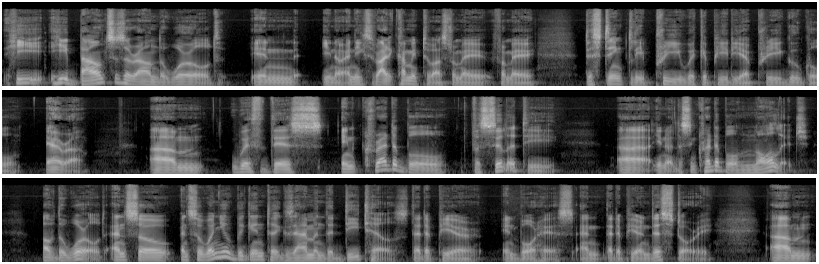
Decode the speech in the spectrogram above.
he he bounces around the world in you know, and he's coming to us from a from a distinctly pre Wikipedia, pre Google era, um, with this incredible facility, you know, this incredible knowledge of the world. And so, and so when you begin to examine the details that appear in Borges and that appear in this story, um,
